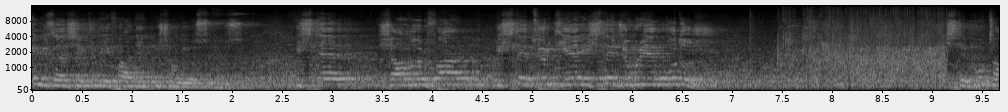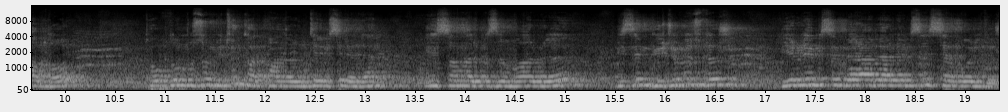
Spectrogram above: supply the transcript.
en güzel şekilde ifade etmiş oluyorsunuz. İşte Şanlıurfa, işte Türkiye, işte Cumhuriyet budur. İşte bu tablo toplumumuzun bütün katmanlarını temsil eden insanlarımızın varlığı bizim gücümüzdür. Birliğimizin, beraberliğimizin sembolüdür.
